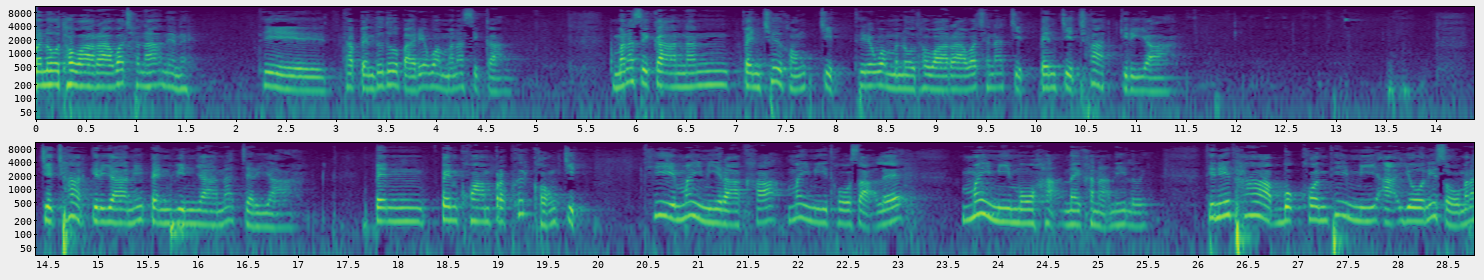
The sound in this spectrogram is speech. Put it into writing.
มโนทวาราวัชนะเนี่ยนะที่ถ้าเป็นทั่วๆไปเรียกว่ามนสิการมนสิการนั้นเป็นชื่อของจิตที่เรียกว่ามโนทวาราวัชนะจิต เป็นจิตชาติกิริยา จิตชาติกิริยานี้เป็นวิญญาณจริยา เป็นเป็นความประพฤติของจิตที่ไม่มีราคะ ไม่มีโทสะและไม่มีโมหะในขณะนี้เลย ทีนี้ถ้าบุคคลที่มีอโยนิโสมน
